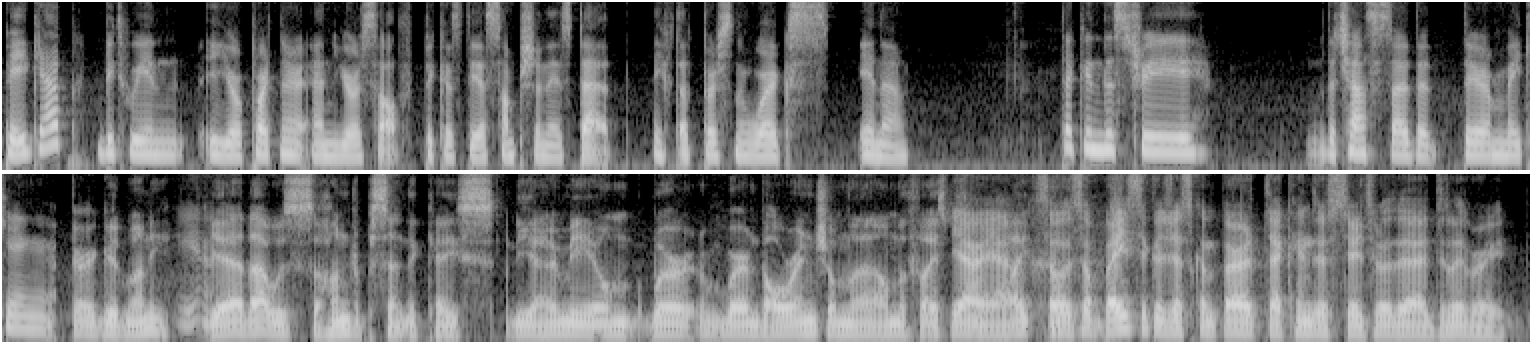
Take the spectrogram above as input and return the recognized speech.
pay gap between your partner and yourself? Because the assumption is that if that person works in a tech industry, the chances are that they're making Very good money. Yeah. that was 100% the case. You know, me on we're wearing the orange on the on the Facebook. Yeah, yeah. like- So, so basically, just compare tech industry to the delivery.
